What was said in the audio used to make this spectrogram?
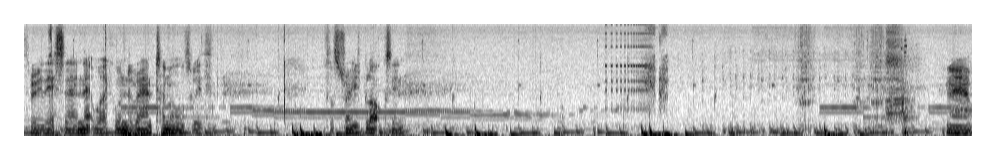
through this uh, network of underground tunnels with little strange blocks in. Now,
